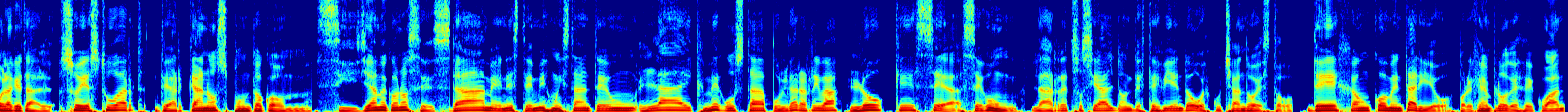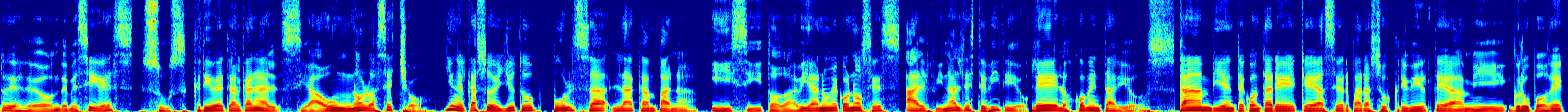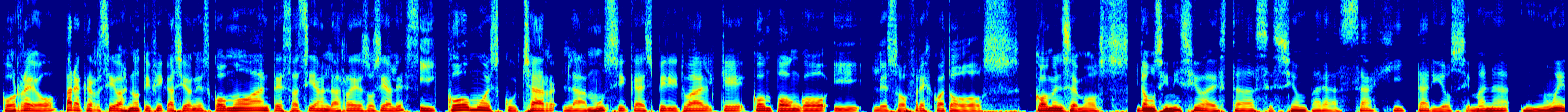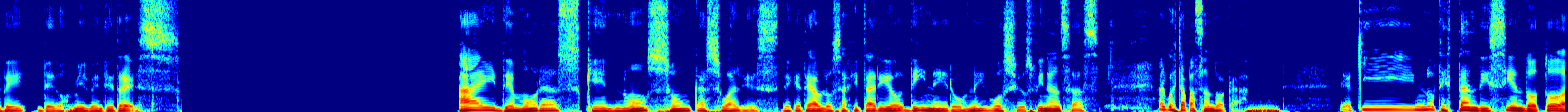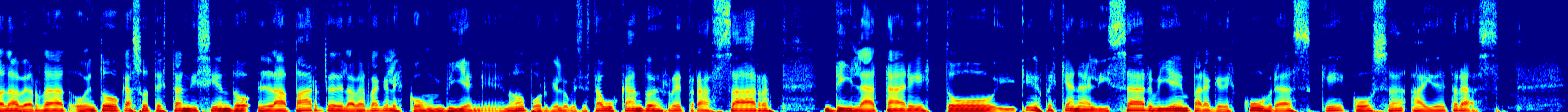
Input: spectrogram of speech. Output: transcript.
Hola, ¿qué tal? Soy Stuart de arcanos.com. Si ya me conoces, dame en este mismo instante un like, me gusta, pulgar arriba, lo que sea, según la red social donde estés viendo o escuchando esto. Deja un comentario, por ejemplo, desde cuándo y desde dónde me sigues. Suscríbete al canal si aún no lo has hecho. Y en el caso de YouTube, pulsa la campana. Y si todavía no me conoces, al final de este vídeo, lee los comentarios. También te contaré qué hacer para suscribirte a mi grupo de correo para que recibas notificaciones como antes hacían las redes sociales y cómo escuchar la música espiritual que compongo y les ofrezco a todos. Comencemos. Damos inicio a esta sesión para Sagitario, semana 9 de 2023. Hay demoras que no son casuales. ¿De qué te hablo, Sagitario? Dinero, negocios, finanzas algo está pasando acá. Aquí no te están diciendo toda la verdad o en todo caso te están diciendo la parte de la verdad que les conviene, ¿no? Porque lo que se está buscando es retrasar, dilatar esto y tienes pues que analizar bien para que descubras qué cosa hay detrás.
